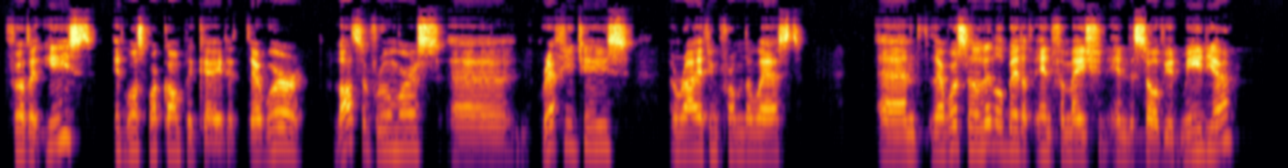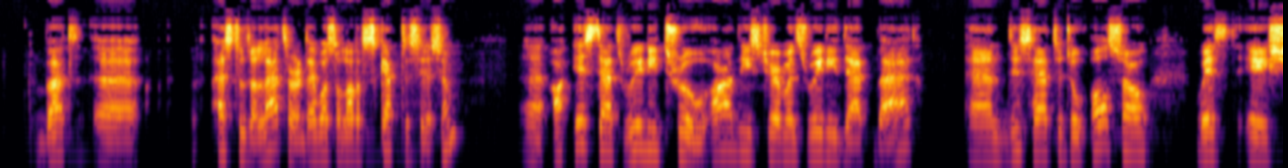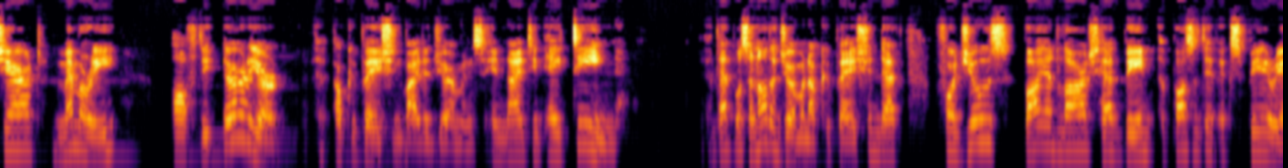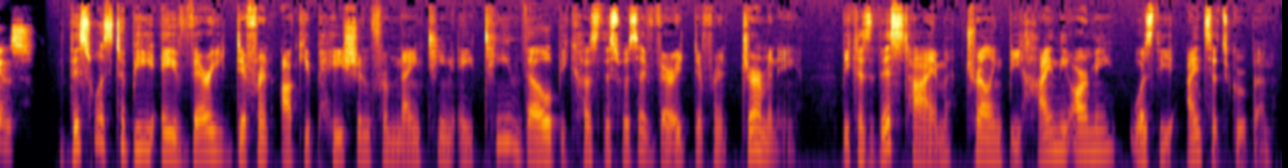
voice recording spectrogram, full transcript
Further east, it was more complicated. There were lots of rumors, uh, refugees arriving from the West, and there was a little bit of information in the Soviet media but uh, as to the latter, there was a lot of skepticism. Uh, is that really true? Are these Germans really that bad? And this had to do also with a shared memory of the earlier occupation by the Germans in 1918. That was another German occupation that, for Jews, by and large, had been a positive experience. This was to be a very different occupation from 1918, though, because this was a very different Germany. Because this time, trailing behind the army was the Einsatzgruppen.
